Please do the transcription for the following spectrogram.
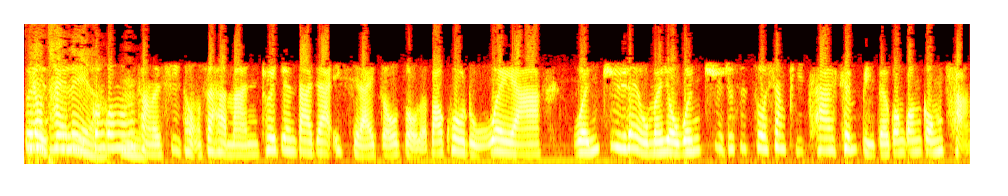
不要太累了。观光工厂的系统是还蛮推荐大家一起来走走的，嗯、包括卤味啊、文具类，我们有文具，就是做橡皮擦、铅笔的观光工厂，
